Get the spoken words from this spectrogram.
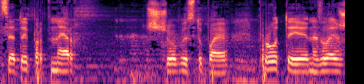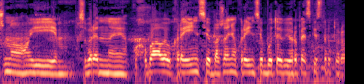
Це той партнер, що виступає проти незалежного і суверенної поховали українців, бажання українців бути в європейських структурах.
